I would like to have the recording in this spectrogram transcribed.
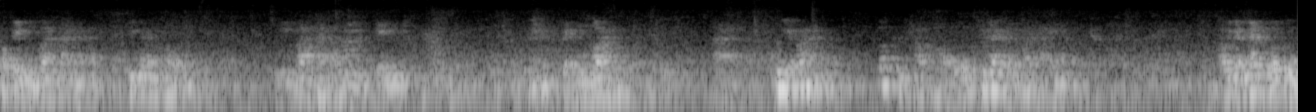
ก็เป็นหมู่บ้านได้นะครับ ที่แม่ฮ่องสอนมีบ้านท่านมีเป็นเป็นหมู่บ้านอ่าผู้ใหญ่บ้านก็คือชาเขาที่ได้สัญชาติไทยนะครับเขายังยัดตัวอยู่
